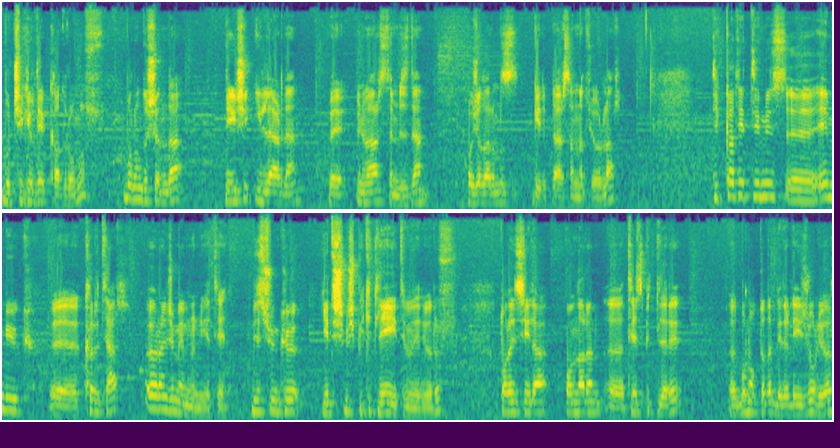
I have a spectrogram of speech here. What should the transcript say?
Bu çekirdek kadromuz. Bunun dışında değişik illerden ve üniversitemizden hocalarımız gelip ders anlatıyorlar. Dikkat ettiğimiz e, en büyük e, kriter öğrenci memnuniyeti. Biz çünkü yetişmiş bir kitleye eğitim veriyoruz. Dolayısıyla onların e, tespitleri bu noktada belirleyici oluyor.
